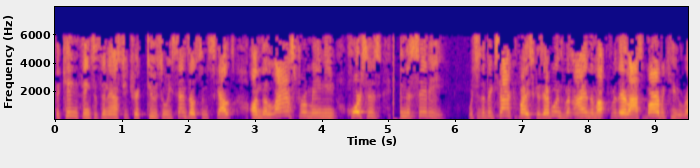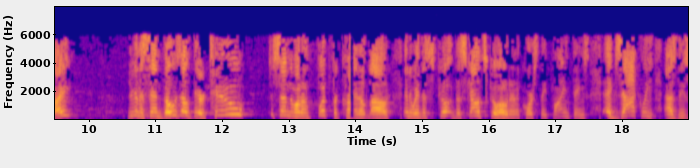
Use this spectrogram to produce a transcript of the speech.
The king thinks it's a nasty trick too, so he sends out some scouts on the last remaining horses in the city, which is a big sacrifice because everyone's been eyeing them up for their last barbecue, right? You're going to send those out there too? Just send them out on foot for crying out loud. Anyway, the, sc- the scouts go out, and of course, they find things exactly as these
